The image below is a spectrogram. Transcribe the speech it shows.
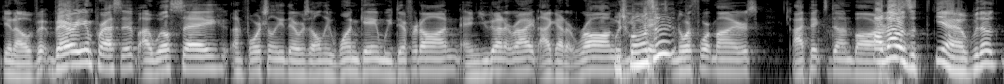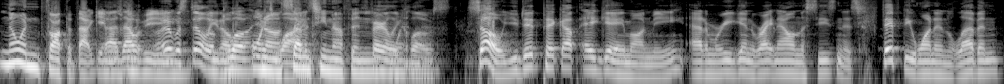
You know, v- very impressive. I will say, unfortunately, there was only one game we differed on, and you got it right. I got it wrong. Which You one was it? North Fort Myers. I picked Dunbar. Oh, that was a yeah. Without no one thought that that game Uh, was going to be. it was still you know blow- you know seventeen nothing. fairly win. close. So you did pick up a game on me. Adam Regan right now in the season is fifty one and eleven.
